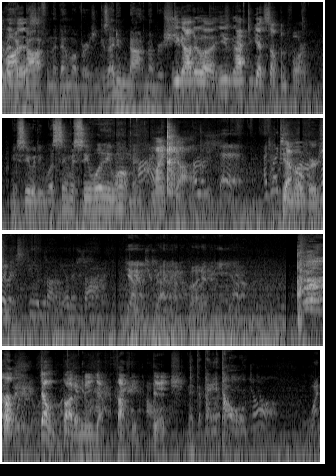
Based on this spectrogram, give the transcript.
blocked this. off in the demo version because I do not remember shit. You gotta, uh, you have to get something for him. Let me see what he. Let's see. Let's see what he want, man. My God. Understand? I'd like Demo to borrow a brick version. to see what's on the other side. Don't try to butter me up. Don't butter me, you fucking bitch. The potato. It's all. One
